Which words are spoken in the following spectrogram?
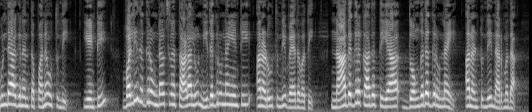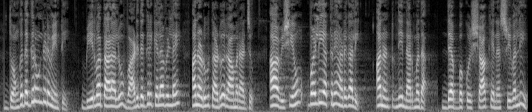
గుండె ఆగినంత పని అవుతుంది. ఏంటి? వల్లి దగ్గర ఉండాల్సిన తాళాలు నీ దగ్గరున్నాయేంటి? అని అడుగుతుంది వేదవతి. నా దగ్గర కాదత్తయ్యా దొంగ దగ్గరున్నాయి అని అంటుంది నర్మద. దొంగ దగ్గర ఉండడమేంటి? బీర్వా తాళాలు వాడి దగ్గరికి ఎలా వెళ్ళాయి? అని అడుగుతాడు రామరాజు. ఆ విషయం వళ్ళీ అక్కనే అడగాలి అని అంటుంది నర్మద. దెబ్బకు షాక్ అయిన శ్రీవల్లి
